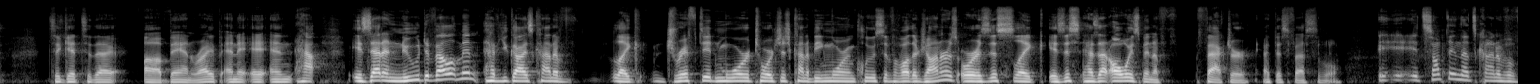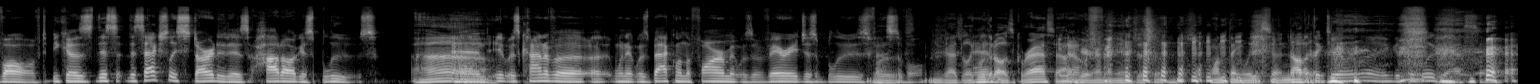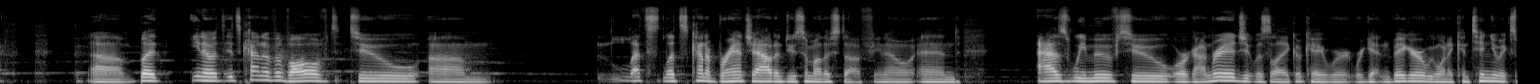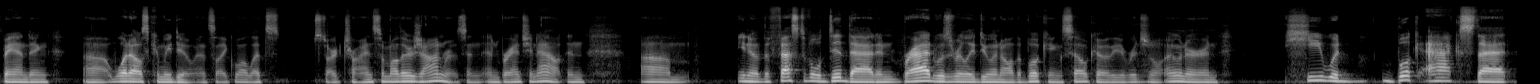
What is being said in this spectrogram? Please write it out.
to get to that uh, band ripe. And it, and how is that a new development? Have you guys kind of like drifted more towards just kind of being more inclusive of other genres? Or is this like is this has that always been a f- factor at this festival? It- it's something that's kind of evolved because this this actually started as Hot August Blues. Ah. And it was kind of a, a when it was back on the farm, it was a very just blues festival. You guys are like, look at all this grass out know. here, and then it just uh, one thing leads to another. Nothing too early, get some bluegrass. so. um, but you know, it's kind of evolved to um, let's let's kind of branch out and do some other stuff, you know. And as we moved to Oregon Ridge, it was like, okay, we're we're getting bigger. We want to continue expanding. Uh, what else can we do? And it's like, well, let's start trying some other genres and, and branching out. And um, you know, the festival did that, and Brad was really doing all the booking. Selko, the original owner, and he would book acts that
